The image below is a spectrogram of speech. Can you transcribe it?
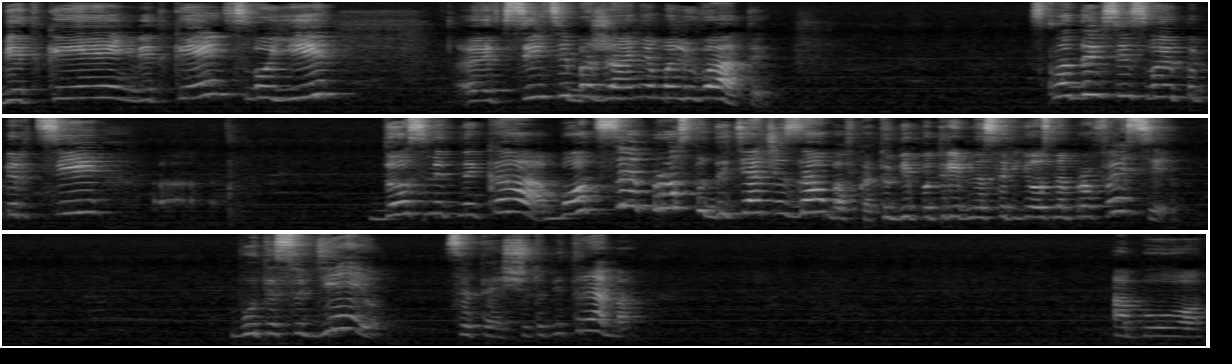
Відкинь, відкинь свої е, всі ці бажання малювати. Склади всі свої папірці е, до смітника, бо це просто дитяча забавка. Тобі потрібна серйозна професія. Бути суддєю це те, що тобі треба. Або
